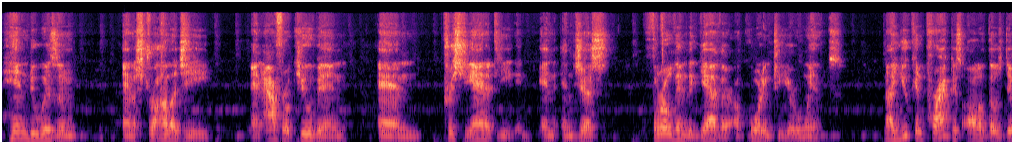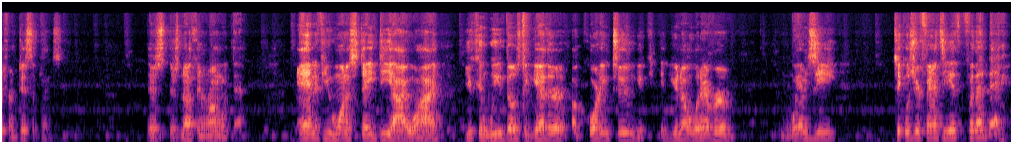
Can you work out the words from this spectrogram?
Hinduism and astrology and Afro-Cuban and Christianity and, and just throw them together according to your whims. Now you can practice all of those different disciplines. There's there's nothing wrong with that. And if you want to stay DIY, you can weave those together according to you you know whatever whimsy tickles your fancy for that day.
